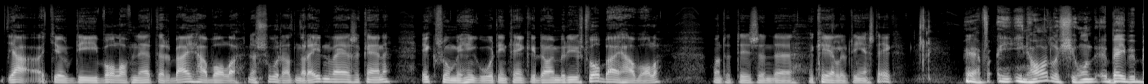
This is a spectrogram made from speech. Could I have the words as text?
ja, als je die wol of net erbij gaat wollen, dan zou dat een reden wijzen kennen. Ik zou me heel goed in denk ik dat je er juist wel bij gaat wollen. Want het is een, uh, een kerel uit steek. Ja, inhoudelijk, John. BBB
